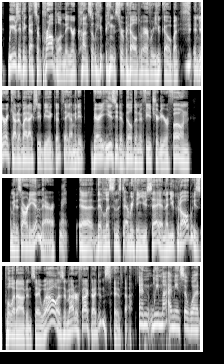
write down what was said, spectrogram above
we usually think that's a problem that you're constantly being surveilled wherever you go. But in your account, it might actually be a good thing. I mean, it's very easy to build in a feature to your phone I mean, it's already in there right. uh, that listens to everything you say. And then you could always pull it out and say, well, as a matter of fact, I didn't say that. And we might, I mean, so what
